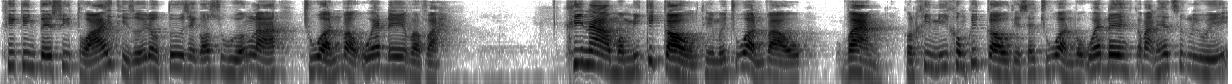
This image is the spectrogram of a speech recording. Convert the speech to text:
Khi kinh tế suy thoái thì giới đầu tư sẽ có xu hướng là trú ấn vào USD và vàng khi nào mà Mỹ kích cầu thì mới trú ẩn vào vàng, còn khi Mỹ không kích cầu thì sẽ trú ẩn vào USD các bạn hết sức lưu ý.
